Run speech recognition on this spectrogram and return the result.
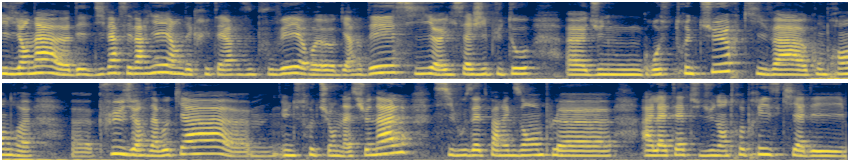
il y en a euh, des divers et variés hein, des critères. Vous pouvez regarder si euh, s'agit plutôt euh, d'une grosse structure qui va comprendre plusieurs avocats, une structure nationale. Si vous êtes par exemple à la tête d'une entreprise qui a des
